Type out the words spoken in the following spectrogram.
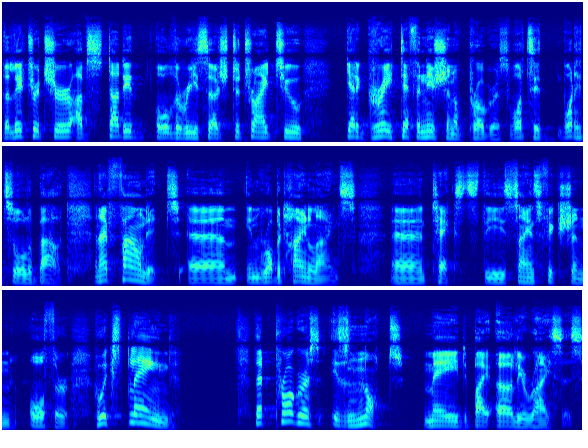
the literature, I've studied all the research to try to get a great definition of progress, what's it, what it's all about. And I found it um, in Robert Heinlein's uh, texts, the science fiction author, who explained that progress is not made by early risers.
